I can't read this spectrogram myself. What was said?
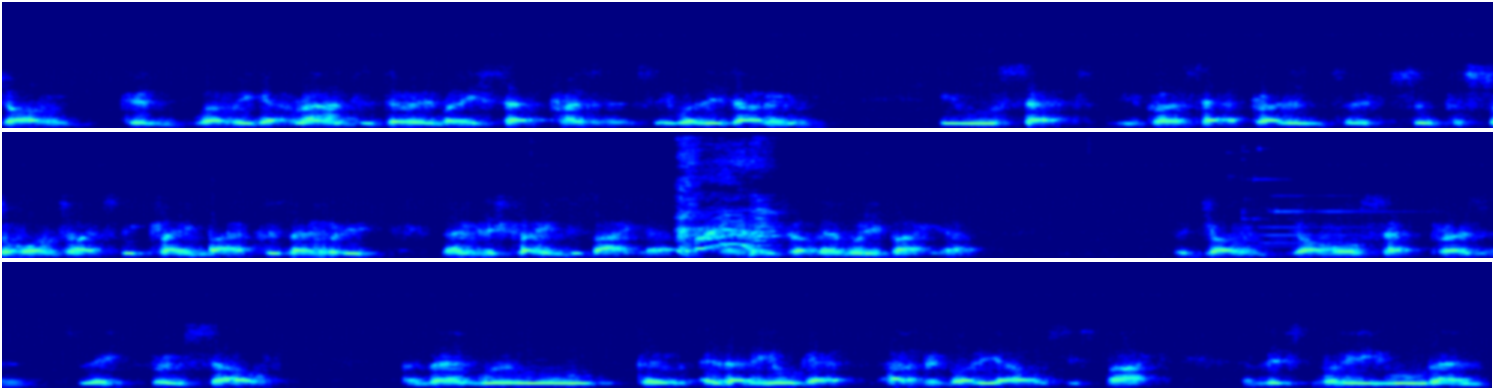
John can, when we get around to doing, when he set presidency with his own, he will set. You've got to set a precedent for someone to actually claim back because nobody Nobody's claimed it back yet. Nobody's got their money back yet. But John, John will set presidency for himself, and then we'll do, and then he'll get everybody else's back, and this money will then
